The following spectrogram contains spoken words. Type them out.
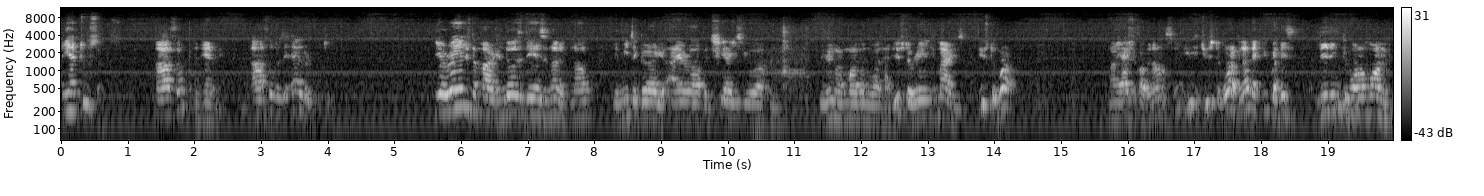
And he had two sons, Arthur and Henry. Arthur was the elder of the two. He arrange the marriage. In those days, it's not like now you meet a girl, you eye her off, and she eyes you off, and you ring her mother and what have you. used to arrange marriages. It used to work. My actually covenants. It used to work. Not like you guys leading tomorrow morning.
